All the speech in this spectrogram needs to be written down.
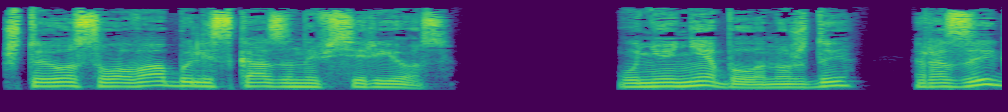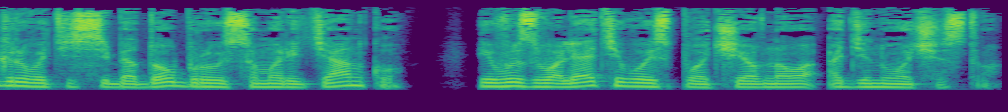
что его слова были сказаны всерьез. У нее не было нужды разыгрывать из себя добрую самаритянку и вызволять его из плачевного одиночества.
